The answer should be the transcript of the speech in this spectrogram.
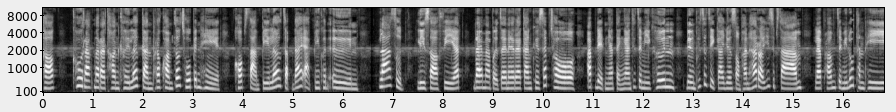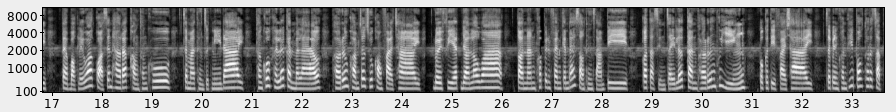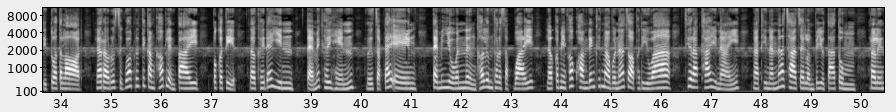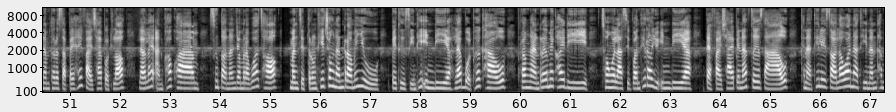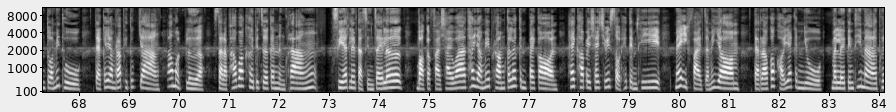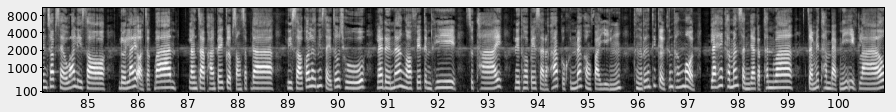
ช็อกคู่รักมาราธอนเคยเลิกกันเพราะความเจ้าชู้เป็นเหตุ ครบ 3 ปีเลิกจับได้แอบมีคนอื่น ล่าสุด ลีซอเฟียสได้มาเปิดใจในรายการคุยแซบโชว์ อัปเดตงานแต่งงานที่จะมีขึ้น เดือนพฤศจิกายน 2523 และพร้อมจะมีลูกทันที แต่บอกเลยว่ากว่าเส้นทางรักของทั้งคู่ จะมาถึงจุดนี้ได้ ทั้งคู่เคยเลิกกันมาแล้ว เพราะเรื่องความเจ้าชู้ของฝ่ายชาย โดยเฟียสย้อนเล่าว่า ตอนนั้นเขาเป็นแฟนกันได้ 2-3 ปี ก็ตัดสินใจเลิกกันเพราะเรื่องผู้หญิง ปกติฝ่ายชาย จะเป็นคนที่พกโทรศัพท์ติดตัวตลอด และเรารู้สึกว่าพฤติกรรมเขาเปลี่ยนไป ปกติเราเคยได้ยิน แต่ไม่เคยเห็น หรือจับได้เอง แต่มีอยู่วันหนึ่งเขาลืมโทรศัพท์ไว้ แล้วก็มีข้อความเด้งขึ้นมาบนหน้าจอพอดีว่า ที่รักค้าอยู่ไหน นาทีนั้นหน้าชาใจหล่นไปอยู่ตาตุ่ม เราเลยนำโทรศัพท์ไปให้ฝ่ายชายปลดล็อก แล้วไล่อ่านข้อความ ซึ่งตอนนั้นยอมรับว่าช็อก มันเจ็บตรงที่ช่วงนั้นเราไม่อยู่ ไปถือศีลที่อินเดียและบวชเพื่อเขา เพราะงานเริ่มไม่ค่อยดี ช่วงเวลาสิบวันที่เราอยู่อินเดีย แต่ฝ่ายชายไปนัดเจอสาว ขณะที่รีซอเล่าว่านาทีนั้นทำตัวไม่ถูก แต่ก็ยอมรับผิดทุกอย่างเล่าหมดเปลือก สารภาพว่าเคยไปเจอกันหนึ่งครั้ง เฟียสเลยตัดสินใจเลิก บอกกับฝ่ายชายว่าถ้ายังไม่พร้อมก็เลิกกันไปก่อน ให้เขาไปใช้ชีวิตโสดให้เต็มที่ แม้อีกฝ่ายจะไม่ยอม แต่เราก็ขอแยกกันอยู่ มันเลยเป็นที่มาเพื่อนชอบแซวว่ารีซอ โดนไล่ออกจากบ้าน หลังจากผ่านไปเกือบสองสัปดาห์รีซอก็เลิกนิสัยเจ้าชู้ และเดินหน้างอเฟสเต็มที่ สุดท้าย เลยโทรไปสารภาพกับคุณแม่ของฝ่ายหญิง ถึงเรื่องที่เกิดขึ้นทั้งหมด และให้คำมั่นสัญญากับท่านว่า จะไม่ทำแบบนี้อีกแล้ว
